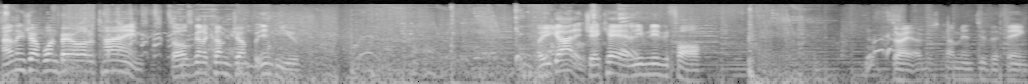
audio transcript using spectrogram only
I only drop one barrel at a time. So I was gonna come jump into you. Oh, you got it, JK. I didn't even need to fall. Sorry, I'll just come into the thing.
